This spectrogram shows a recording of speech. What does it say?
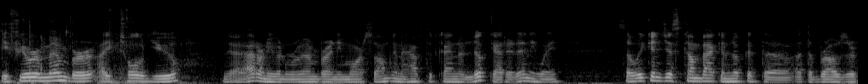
if you remember, I told you, I don't even remember anymore, so I'm gonna have to kind of look at it anyway. So we can just come back and look at the at the browser.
